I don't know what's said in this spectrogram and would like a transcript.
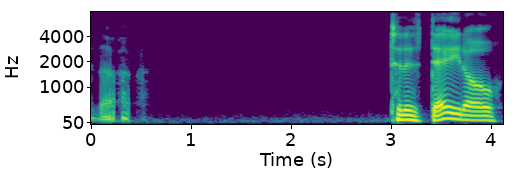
And, uh, to this day, though,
